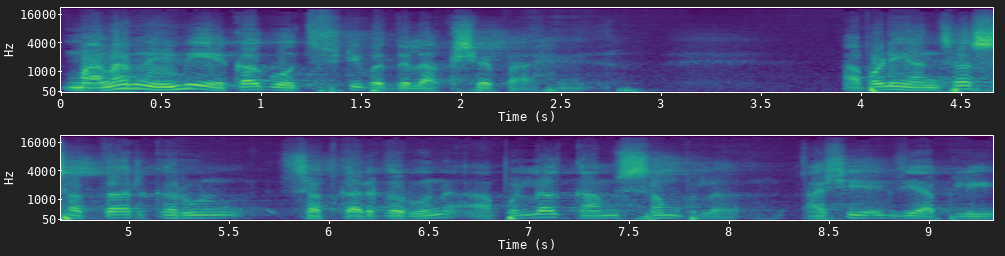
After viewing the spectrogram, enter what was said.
मला नेहमी एका गोष्टीबद्दल आक्षेप आहे. आपण यांचा सत्कार करून सत्कार करून आपलं काम संपलं अशी एक जी आपली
